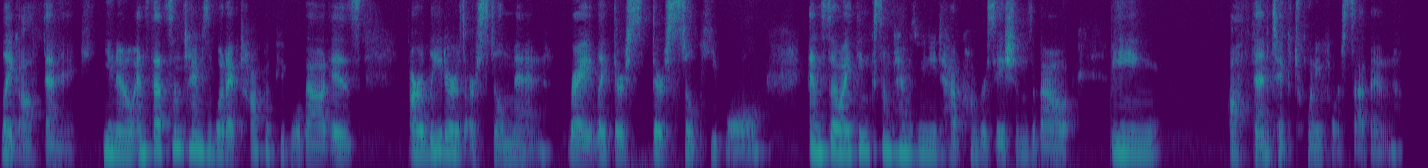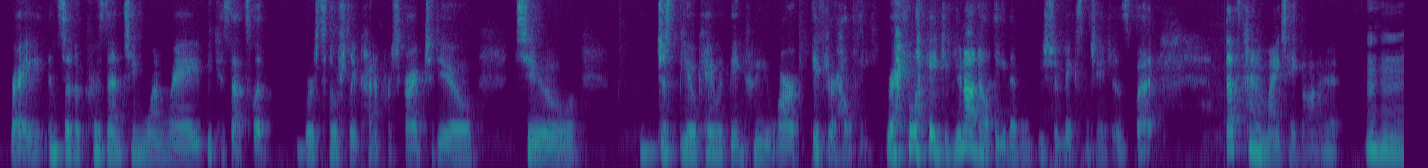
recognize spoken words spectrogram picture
like authentic, you know? And that's sometimes what I've talked with people about is our leaders are still men, right? Like they're, they're still people. And so I think sometimes we need to have conversations about being authentic 24 7, right? Instead of presenting one way because that's what we're socially kind of prescribed to do, to just be okay with being who you are if you're healthy, right? Like if you're not healthy, then you should make some changes. But that's kind of my take on it. Mm-hmm.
